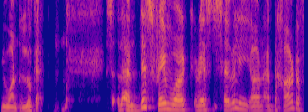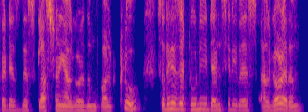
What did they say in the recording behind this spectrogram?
you want to look at. So, and this framework rests heavily on at the heart of it is this clustering algorithm called CLUE. So this is a 2D density based algorithm.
